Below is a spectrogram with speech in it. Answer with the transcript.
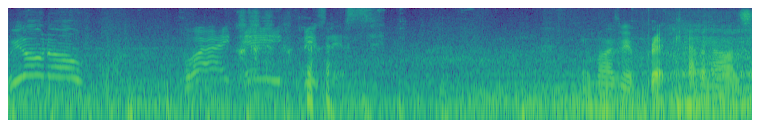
we don't know. quite a business. Reminds me of Brett Kavanaugh's.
